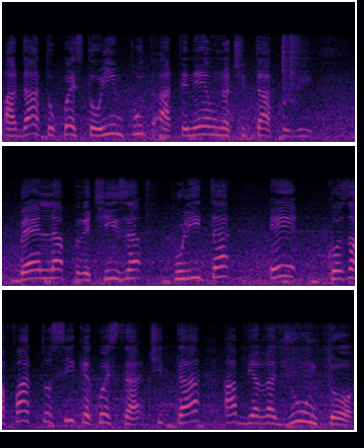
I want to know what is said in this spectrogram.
ha dato questo input a tenere una città così bella, precisa, pulita e cosa ha fatto sì che questa città abbia raggiunto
